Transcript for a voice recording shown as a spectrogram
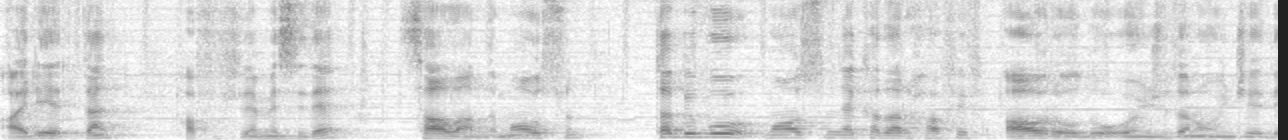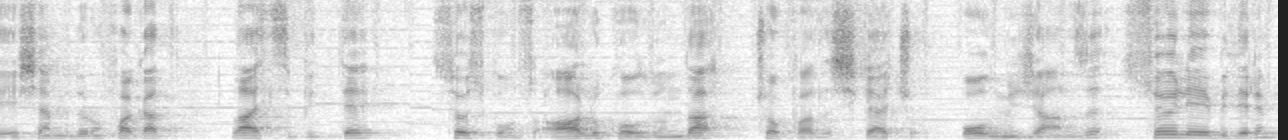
Ayrıyetten hafiflemesi de sağlandı mouse'un. Tabi bu mouse'un ne kadar hafif ağır olduğu oyuncudan oyuncuya değişen bir durum fakat Lightspeed'de söz konusu ağırlık olduğunda çok fazla şikayetçi olmayacağınızı söyleyebilirim.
